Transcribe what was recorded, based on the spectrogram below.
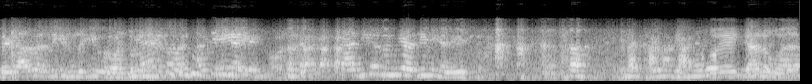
بیکار میں اگلی کی زندگی کو شادی کا سن کے ہلدی نہیں کرے تو ایک ڈائلگ ہو جائے۔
